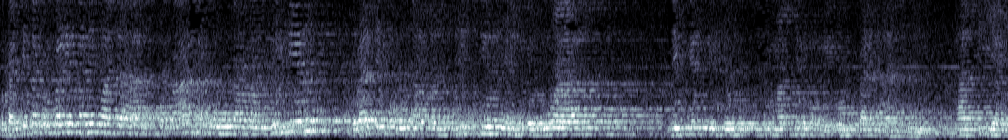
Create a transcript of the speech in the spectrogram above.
Maka kita kembali tadi pada pembahasan keutamaan zikir, berarti keutamaan zikir yang kedua Zikir itu semakin menghidupkan hati Hati yang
